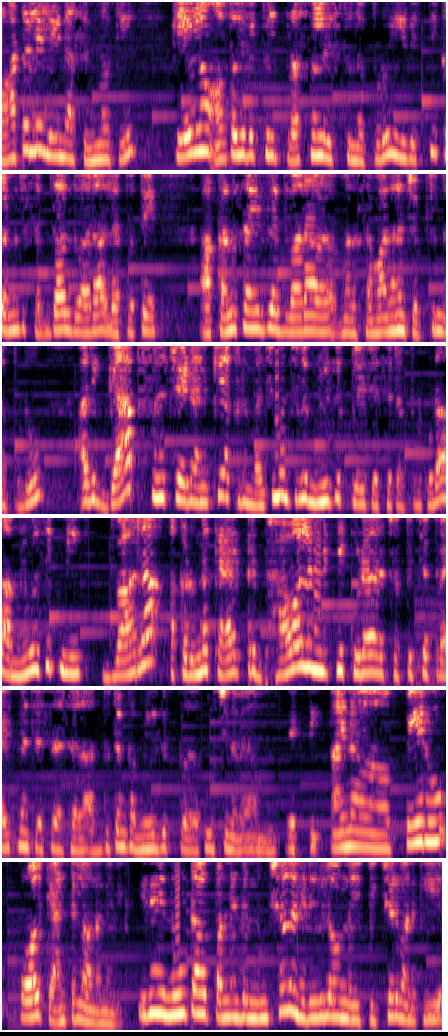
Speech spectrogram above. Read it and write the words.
మాటలే లేని ఆ సినిమాకి కేవలం అవతలి వ్యక్తులు ప్రశ్నలు ఇస్తున్నప్పుడు ఈ వ్యక్తి ఇక్కడ నుంచి శబ్దాల ద్వారా లేకపోతే ఆ కనుసైగ ద్వారా మనకు సమాధానం చెప్తున్నప్పుడు అది గ్యాప్ ఫిల్ చేయడానికి అక్కడ మధ్య మధ్యలో మ్యూజిక్ ప్లే చేసేటప్పుడు కూడా ఆ మ్యూజిక్ని ద్వారా అక్కడ ఉన్న క్యారెక్టర్ భావాలన్నింటినీ కూడా చెప్పించే ప్రయత్నం చేశారు. చాలా అద్భుతంగా మ్యూజిక్ కూర్చున్న వ్యక్తి. ఆయన పేరు పాల్ క్యాంటలాన్ అనేది ఇది నూట పన్నెండు నిమిషాల నిడివిలో ఉన్న ఈ పిక్చర్ మనకి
